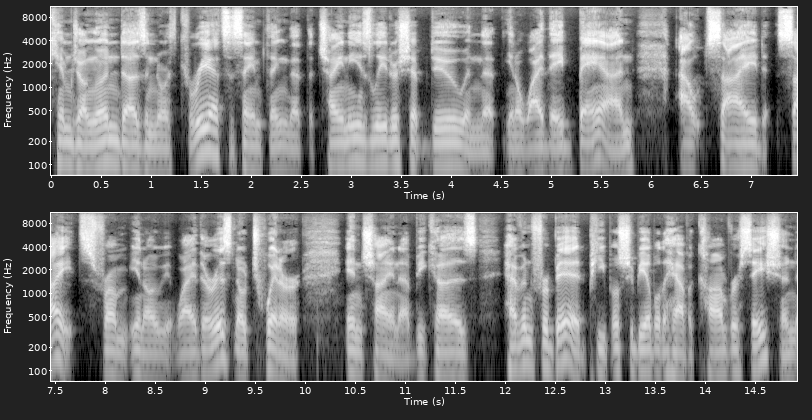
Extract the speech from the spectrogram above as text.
Kim Jong Un does in North Korea. It's the same thing that the Chinese leadership do, and that you know why they ban outside sites from you know why there is no Twitter in China because heaven forbid people should be able to have a conversation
